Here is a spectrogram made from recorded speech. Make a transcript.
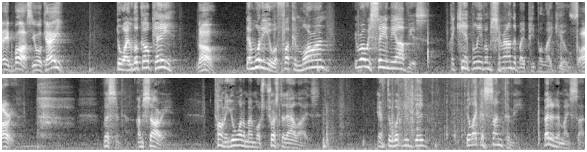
Hey, boss, you okay? Do I look okay? No. Then what are you, a fucking moron? You're always saying the obvious. I can't believe I'm surrounded by people like you. Sorry. Listen, I'm sorry. Toni, you're one of my most trusted allies. After what you did, you're like a son to me. Better than my son.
